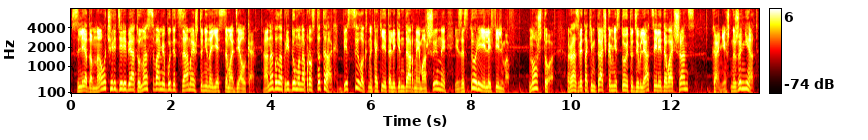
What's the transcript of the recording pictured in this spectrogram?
Следом на очереди, ребят, у нас с вами будет самое что ни на есть самоделка. Она была придумана просто так, без ссылок на какие-то легендарные машины из истории или фильмов. Ну а что, разве таким тачкам не стоит удивляться или давать шанс? Конечно же нет.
